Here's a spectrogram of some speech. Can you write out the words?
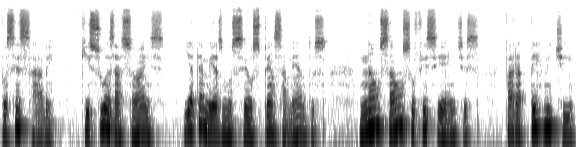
Vocês sabem que suas ações e até mesmo seus pensamentos não são suficientes para permitir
